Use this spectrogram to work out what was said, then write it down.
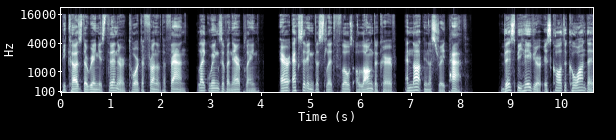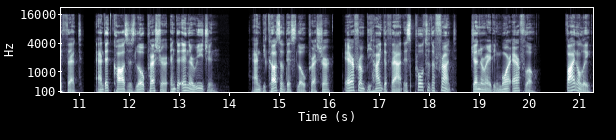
because the ring is thinner toward the front of the fan, like wings of an airplane, air exiting the slit flows along the curve and not in a straight path. This behavior is called the Coanda effect, and it causes low pressure in the inner region and because of this low pressure, air from behind the fan is pulled to the front, generating more airflow. Finally,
